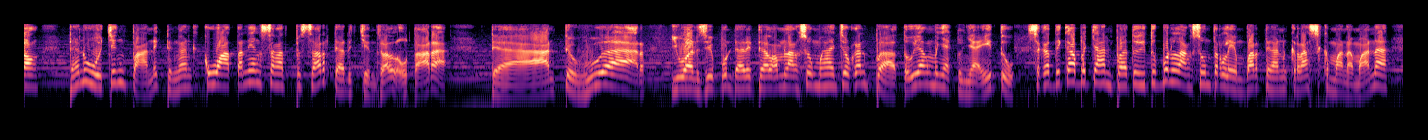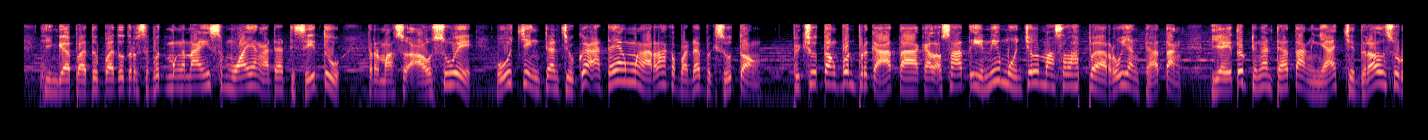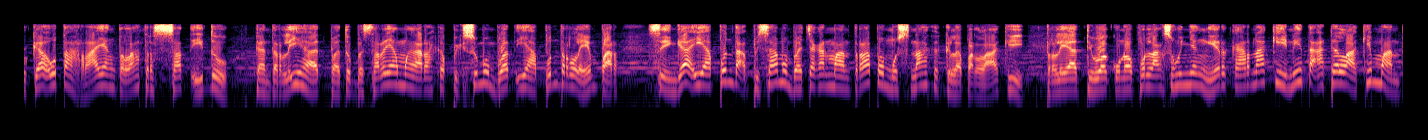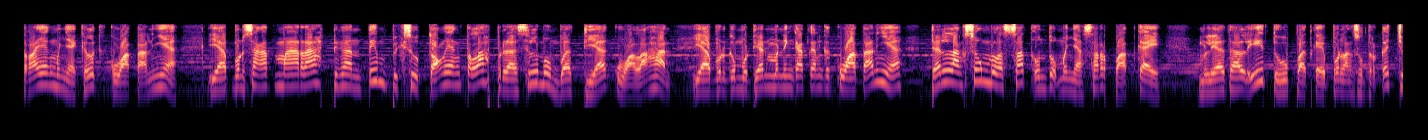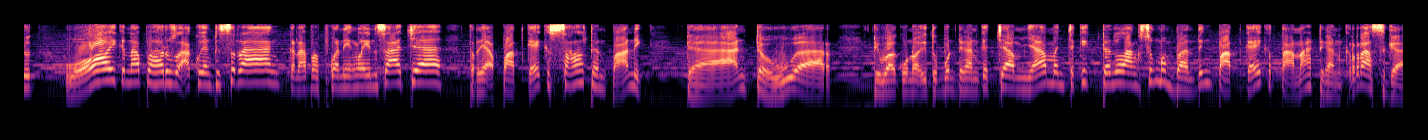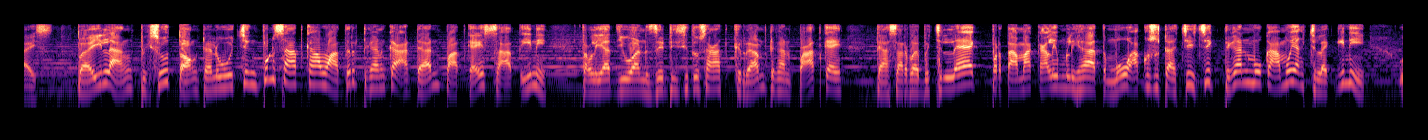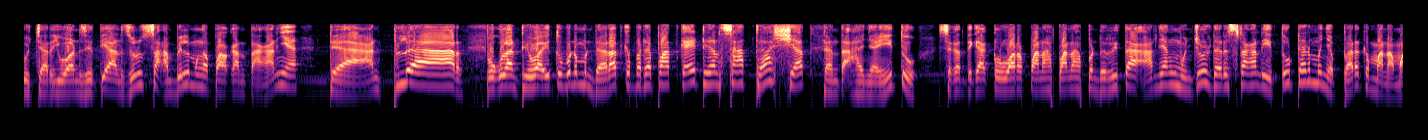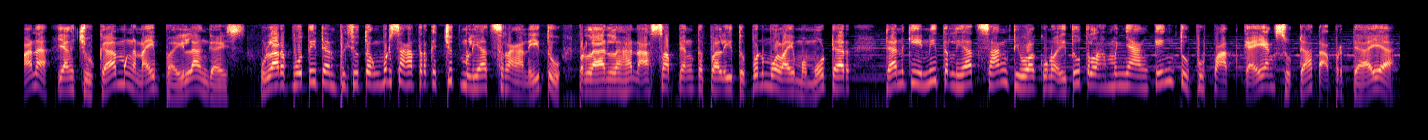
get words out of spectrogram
dan Wuching panik dengan kekuatan yang sangat besar dari Jenderal Utara. Dan dewar Yuanzi pun dari dalam langsung menghancurkan batu yang menyegelnya itu. Seketika pecahan batu itu pun langsung terlempar dengan keras ke mana-mana Hingga batu-batu tersebut mengenai semua yang ada di situ Termasuk Aoswei, Wuching dan juga ada yang mengarah kepada Biksu Tong Biksu Tong pun berkata kalau saat ini muncul masalah baru yang datang Yaitu dengan datangnya Jenderal Surga Utara yang telah tersesat itu. Dan terlihat batu besar yang mengarah ke biksu membuat ia pun terlempar Sehingga ia pun tak bisa membacakan mantra pemusnah kegelapan lagi. Terlihat Dewa Kuno pun langsung nyengir karena kini tak ada lagi mantra yang menyegel kekuatannya. Ia pun sangat marah dengan tim Biksu Tong yang telah berhasil membuat dia kewalahan. Ia pun kemudian meningkatkan kekuatannya dan langsung melesat untuk menyasar Patkai Melihat hal itu Patkai pun langsung terkejut. Woi kenapa harus aku yang diserang? Kenapa bukan yang lain saja? Teriak Patkai kesal dan panik dan Dawar Dewa kuno itu pun dengan kejamnya mencekik dan langsung membanting Patkai ke tanah dengan keras guys. Bailang, Biksu Tong, dan Wuching pun sangat khawatir dengan keadaan Patkai saat ini Terlihat Yuanzi di situ sangat geram dengan Patkai Dasar babi jelek, pertama kali melihatmu aku sudah jijik dengan mukamu yang jelek ini Ujar Yuanzi Tianzun sambil mengepalkan tangannya. Dan blar Pukulan dewa itu pun mendarat kepada Patkai dengan sangat dahsyat. Dan tak hanya itu Seketika keluar panah-panah penderitaan yang muncul dari serangan itu dan menyebar ke mana-mana Yang juga mengenai Bailang guys. Ular putih dan Biksu Tong pun sangat terkejut melihat serangan itu. Perlahan-lahan asap yang tebal itu pun mulai memudar Dan kini terlihat sang dewa kuno itu telah menyangking tubuh Patkai yang sudah tak berdaya.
